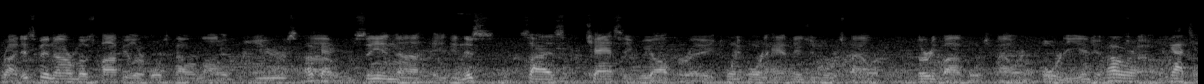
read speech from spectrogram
Right, it's been our most popular horsepower model for years. Okay. Uh, we're seeing uh, in, in this size chassis, we offer a 24 and a half engine horsepower, 35 horsepower, and 40 engine Oh, horsepower. right. Gotcha.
